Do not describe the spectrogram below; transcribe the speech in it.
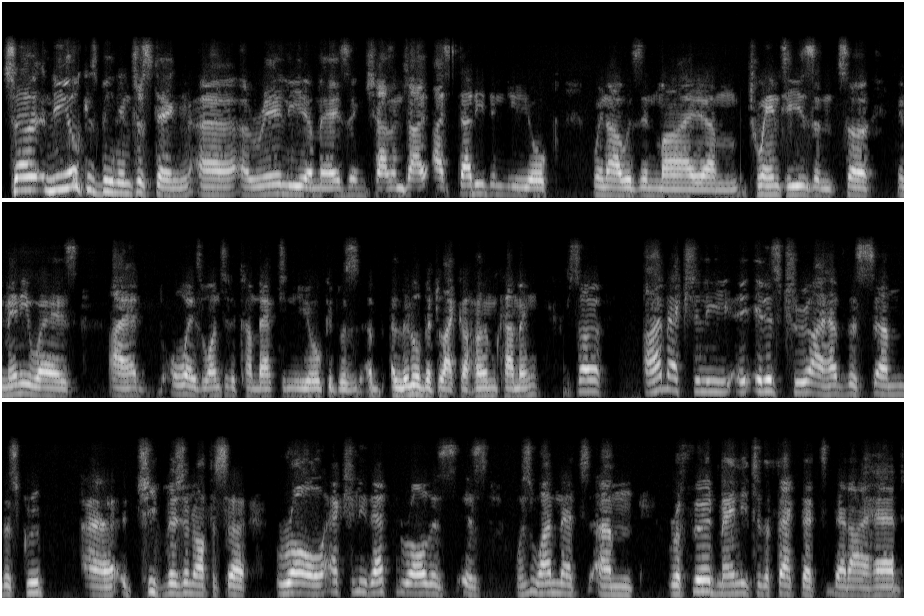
So New York has been interesting, uh, a really amazing challenge. I, I, studied in New York when I was in my um, 20s. And so, in many ways, I had always wanted to come back to New York. It was a, a little bit like a homecoming. So, I'm actually, it is true, I have this, um, this group uh, chief vision officer role. Actually, that role is, is was one that um, referred mainly to the fact that, that I had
